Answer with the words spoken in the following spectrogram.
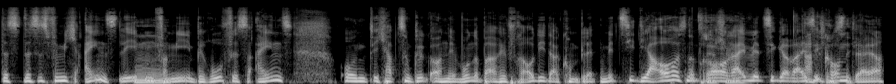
das, das ist für mich eins. Leben, mhm. Familie, Beruf ist eins. Und ich habe zum Glück auch eine wunderbare Frau Frau, die da komplett mitzieht, ja auch aus einer Brauerei witzigerweise Ach, kommt. Ja, ja.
